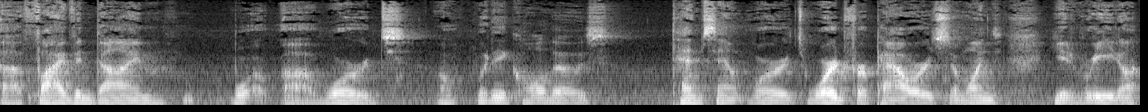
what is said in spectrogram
uh, five and dime uh, words. Oh, what do they call those? Ten cent words, word for powers, the ones you'd read on,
